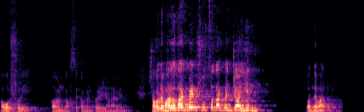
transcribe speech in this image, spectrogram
অবশ্যই কমেন্ট বক্সে কমেন্ট করে জানাবেন। সকলে ভালো থাকবেন, সুস্থ থাকবেন। জয় হিন্দ। বন্দে মাতরম।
